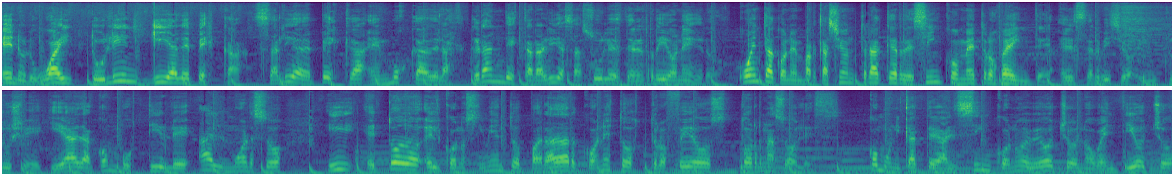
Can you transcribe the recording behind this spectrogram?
En Uruguay, Tulín Guía de Pesca. Salida de pesca en busca de las grandes tarariras azules del Río Negro. Cuenta con embarcación tracker de 5 metros 20. El servicio incluye guiada, combustible, almuerzo y eh, todo el conocimiento para dar con estos trofeos tornasoles comunicate al 598 98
